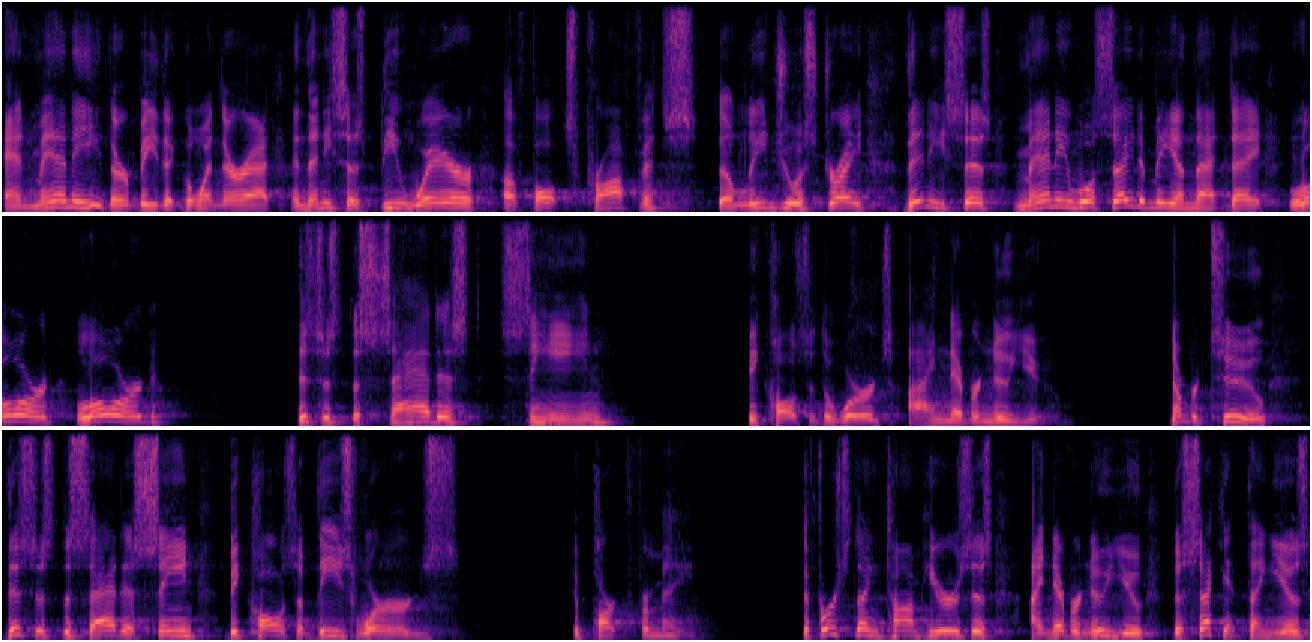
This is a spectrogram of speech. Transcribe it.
and many there be that go in thereat. And then he says, Beware of false prophets, they'll lead you astray. Then he says, Many will say to me in that day, Lord, Lord. This is the saddest scene because of the words, I never knew you. Number two, this is the saddest scene because of these words Depart from me. The first thing Tom hears is, I never knew you. The second thing is,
